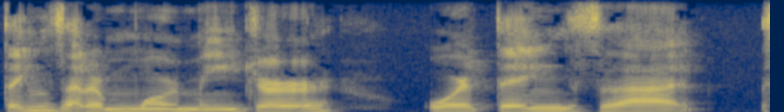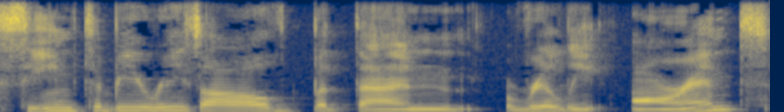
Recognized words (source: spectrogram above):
things that are more major or things that seem to be resolved but then really aren't,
